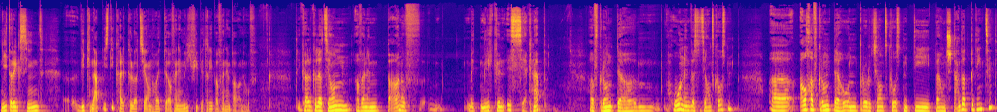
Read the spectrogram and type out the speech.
niedrig sind. Äh, wie knapp ist die Kalkulation heute auf einem Milchviehbetrieb, auf einem Bauernhof? Die Kalkulation auf einem Bauernhof mit Milchkühen ist sehr knapp, aufgrund der ähm, hohen Investitionskosten, äh, auch aufgrund der hohen Produktionskosten, die bei uns standardbedingt sind.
